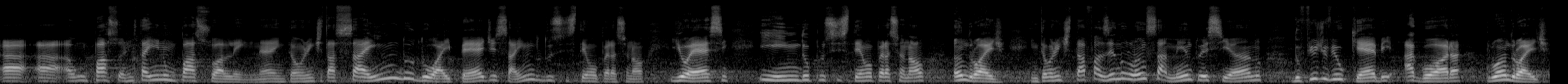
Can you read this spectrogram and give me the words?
a, a, a um passo, a gente está indo um passo além, né? Então a gente está saindo do iPad, saindo do sistema operacional iOS e indo para o sistema operacional Android. Então a gente está fazendo o um lançamento esse ano do FieldView Cab agora para o Android.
